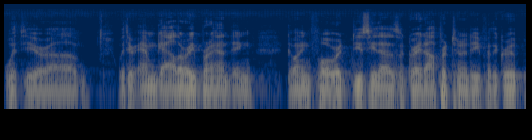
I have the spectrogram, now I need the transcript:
with your uh, with your M Gallery branding going forward, do you see that as a great opportunity for the group?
